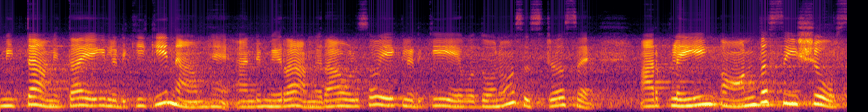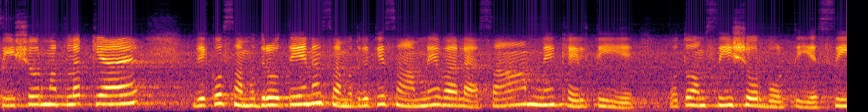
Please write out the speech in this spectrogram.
मिता मिता एक लड़की की नाम है एंड मीरा मीरा ऑल्सो एक लड़की है, वो दोनों सिस्टर्स है। Are playing on the sea shore sea shore मतलब क्या है? देखो, समुद्र होती है ना, समुद्र के सामने वाला, सामने खेलती है। वो तो हम सी शोर बोलती है। सी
